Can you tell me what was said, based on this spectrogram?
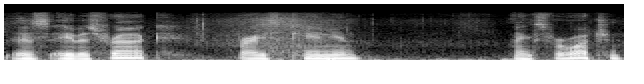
This is Rock, Bryce Canyon. Thanks for watching.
